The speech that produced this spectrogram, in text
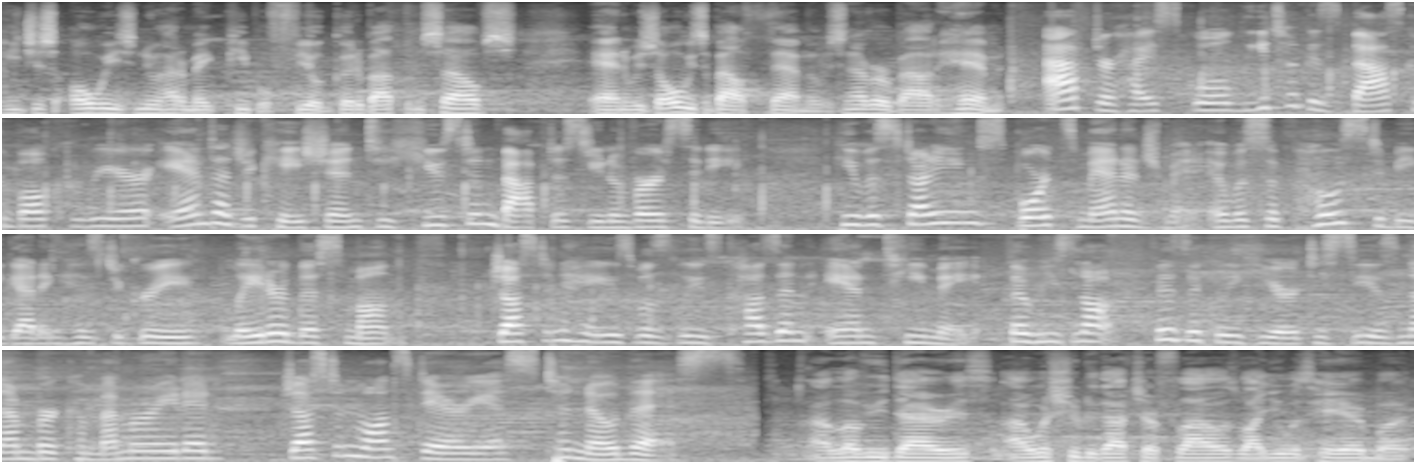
He just always knew how to make people feel good about themselves, and it was always about them. It was never about him. After high school, Lee took his basketball career and education to Houston Baptist University. He was studying sports management and was supposed to be getting his degree later this month. Justin Hayes was Lee's cousin and teammate. Though he's not physically here to see his number commemorated, Justin wants Darius to know this. I love you, Darius. I wish you'd have got your flowers while you was here, but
